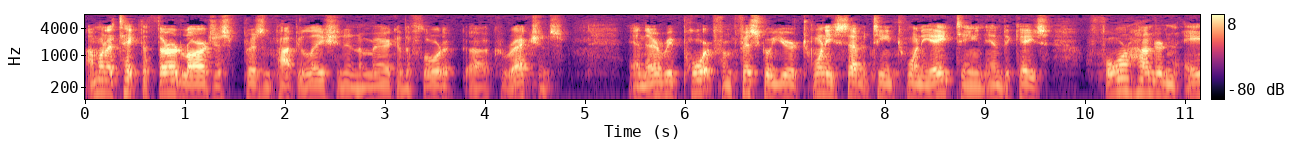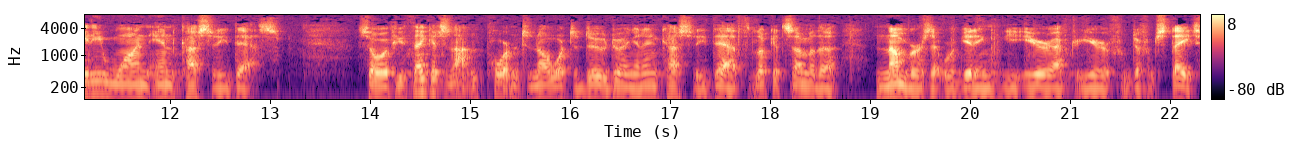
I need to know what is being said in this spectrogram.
I'm going to take the third largest prison population in America, the Florida uh, Corrections, and their report from fiscal year 2017-2018 indicates 481 in custody deaths. So if you think it's not important to know what to do during an in custody death, look at some of the numbers that we're getting year after year from different states.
